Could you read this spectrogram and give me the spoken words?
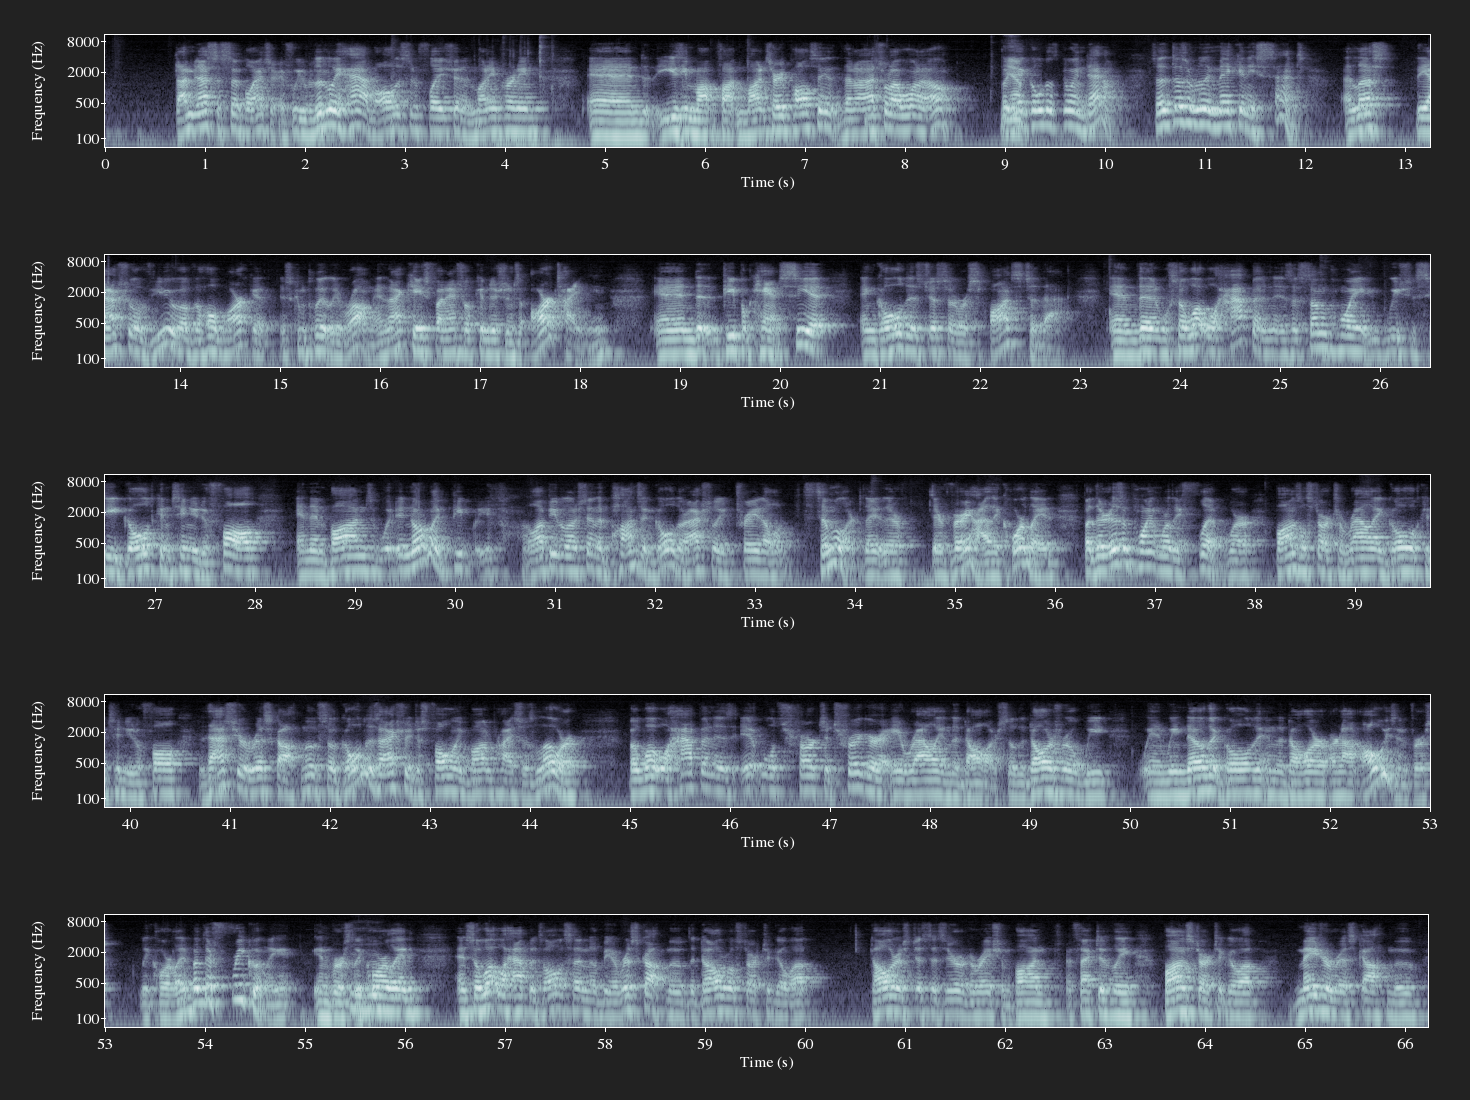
I mean, that's a simple answer. If we literally have all this inflation and money printing and easy monetary policy, then that's what I want to own. But yep. yet gold is going down. So it doesn't really make any sense unless the actual view of the whole market is completely wrong. In that case, financial conditions are tightening and people can't see it, and gold is just a response to that. And then, so what will happen is at some point we should see gold continue to fall, and then bonds. Normally, people, a lot of people understand that bonds and gold are actually trade similar. They, they're they're very highly correlated. But there is a point where they flip, where bonds will start to rally, gold will continue to fall. That's your risk-off move. So gold is actually just following bond prices lower. But what will happen is it will start to trigger a rally in the dollar. So the dollar's real weak and we know that gold and the dollar are not always inversely correlated, but they're frequently inversely mm-hmm. correlated. And so what will happen is all of a sudden there'll be a risk off move. The dollar will start to go up. Dollar is just a zero duration bond. Effectively, bonds start to go up. Major risk off move.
